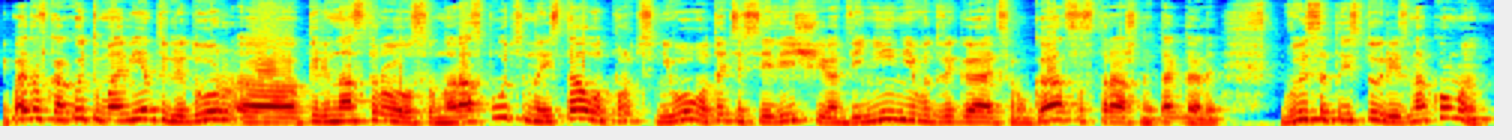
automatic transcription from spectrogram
И поэтому в какой-то момент Элидор э, перенастроился на Распутина и стал вот против него вот эти все вещи, обвинения выдвигать, ругаться страшно и так далее. Вы с этой историей знакомы?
